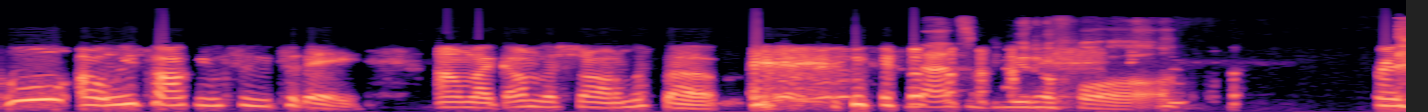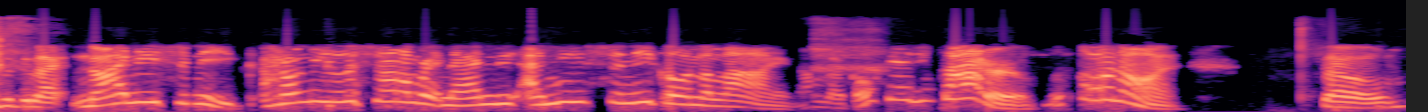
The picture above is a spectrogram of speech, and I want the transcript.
who are we talking to today? I'm like, I'm LaShawn. What's up? That's beautiful friends would be like, "No, I need Shanique. I don't need LaShawn right now. I need I need Shanique on the line." I'm like, "Okay, you got her. What's going on?" So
